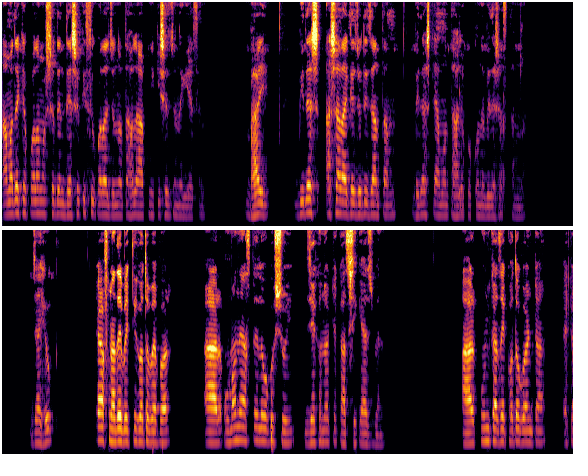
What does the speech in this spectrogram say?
আমাদেরকে পরামর্শ দেন দেশে কিছু করার জন্য, তাহলে আপনি কিসের জন্য গিয়েছেন? ভাই, বিদেশ আসার আগে যদি জানতাম, বিদেশটা এমন, তাহলে কখনো বিদেশ আসতাম না। যাই হোক, এটা আপনাদের ব্যক্তিগত ব্যাপার। আর ওমানে আসতে হলে অবশ্যই যে কোনো একটা কাজ শিখে আসবেন। আর কোন কাজে কত ঘণ্টা, এটা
